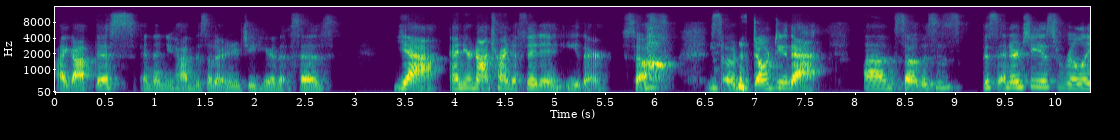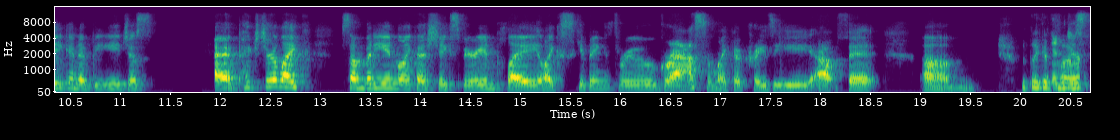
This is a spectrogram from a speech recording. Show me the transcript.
I got this. And then you have this other energy here that says, yeah, and you're not trying to fit in either. So, so don't do that. Um, so this is this energy is really going to be just I picture like somebody in like a Shakespearean play, like skipping through grass in like a crazy outfit. Um, with like a flower. Just,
